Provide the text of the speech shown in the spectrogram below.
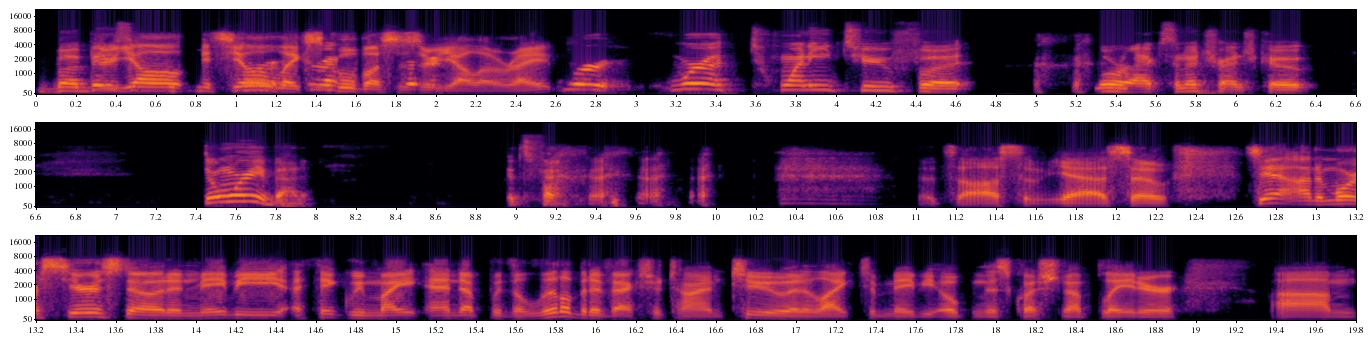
But They're yellow. It's yellow like school buses are yellow, right? We're we're a 22 foot Lorax in a trench coat. Don't worry about it. It's fine. That's awesome. Yeah. So, so yeah, on a more serious note, and maybe I think we might end up with a little bit of extra time too. And I'd like to maybe open this question up later. Um,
